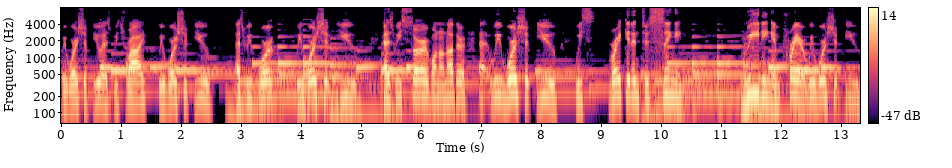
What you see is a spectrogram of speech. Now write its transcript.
We worship you as we drive. We worship you as we work. We worship you as we serve one another. Uh, we worship you. We break it into singing, reading, and prayer. We worship you.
